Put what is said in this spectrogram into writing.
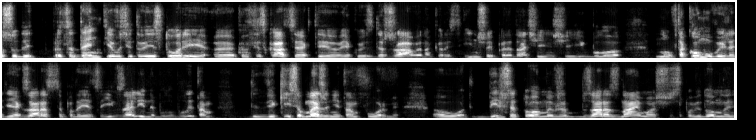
судити. Прецедентів у світовій історії е, конфіскація активів якоїсь держави на користь іншої, передачі іншій, їх було ну в такому вигляді, як зараз це подається, їх взагалі не було. Були там в якійсь обмеженій там формі. От більше того, ми вже зараз знаємо що з повідомлень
